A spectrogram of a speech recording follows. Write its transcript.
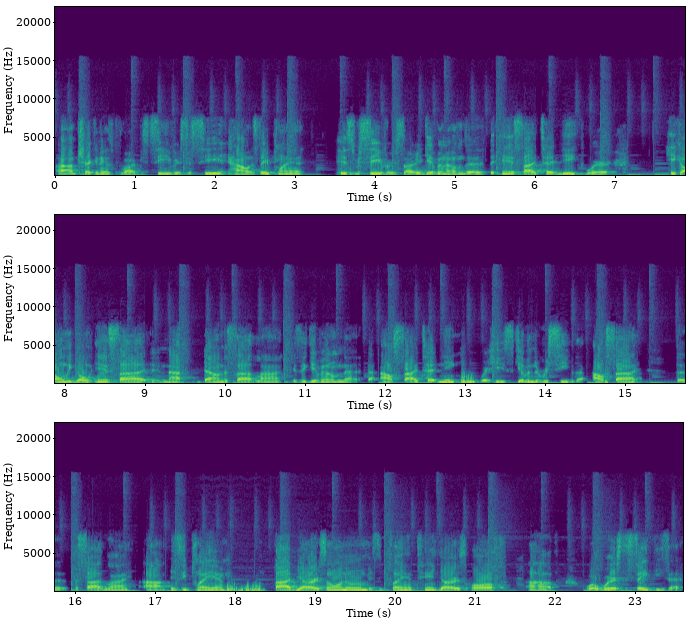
um, checking his wide receivers to see how is they playing his receivers. Are they giving them the the inside technique where he can only go inside and not down the sideline? Is he giving him the, the outside technique where he's giving the receiver the outside, the, the sideline? Um, is he playing five yards on him? Is he playing 10 yards off? Uh, or where's the safeties at?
